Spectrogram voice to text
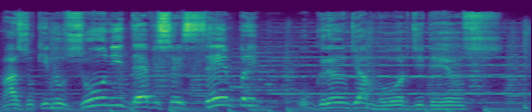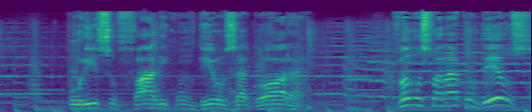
Mas o que nos une deve ser sempre o grande amor de Deus. Por isso, fale com Deus agora. Vamos falar com Deus.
